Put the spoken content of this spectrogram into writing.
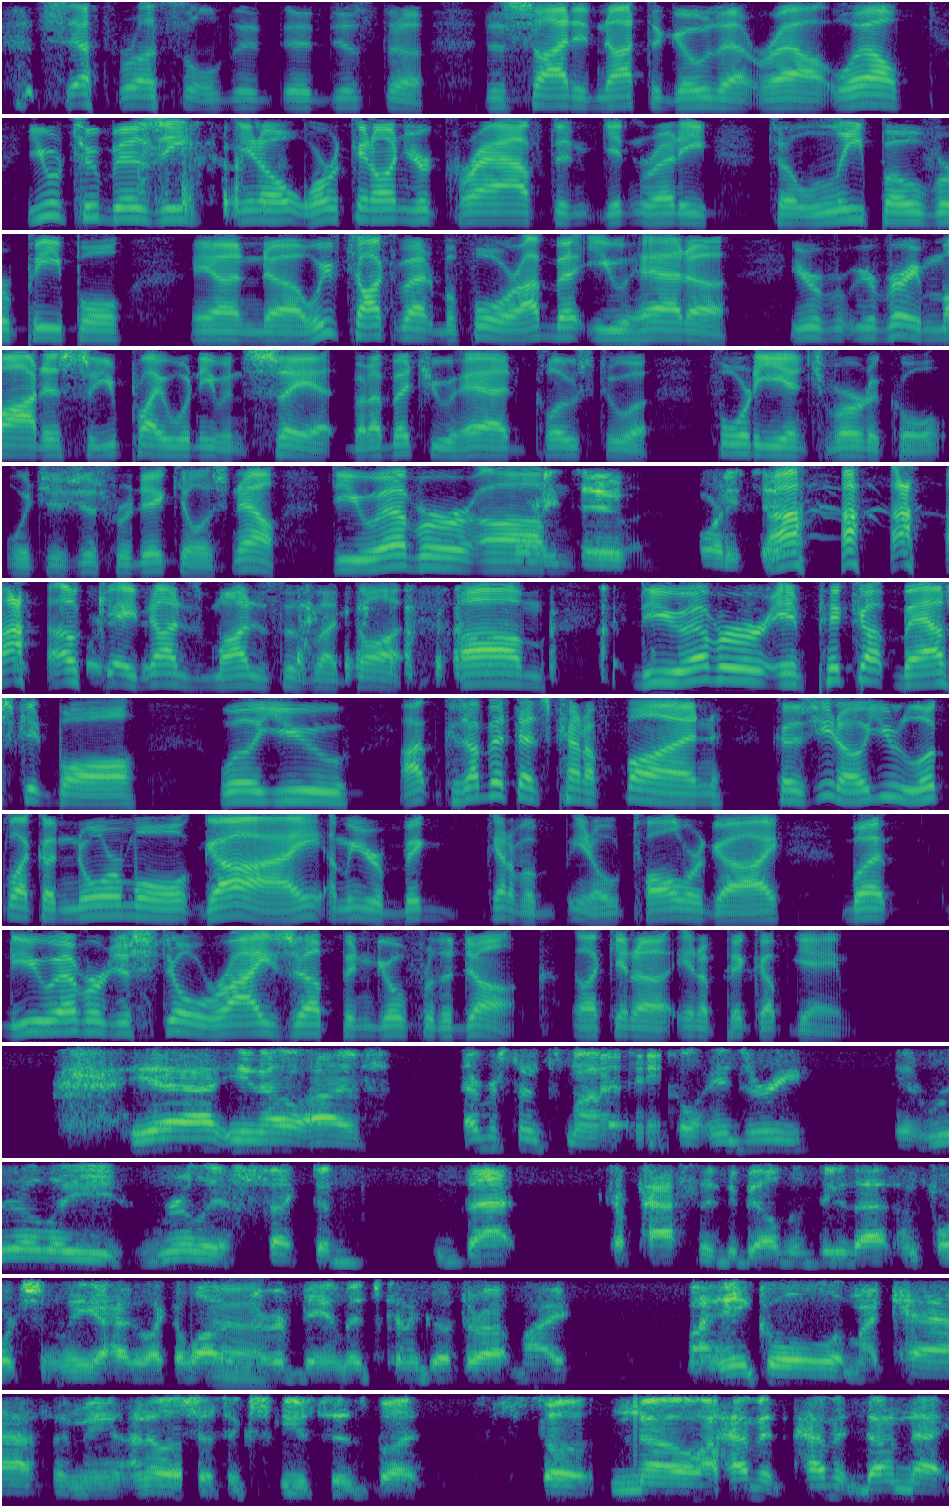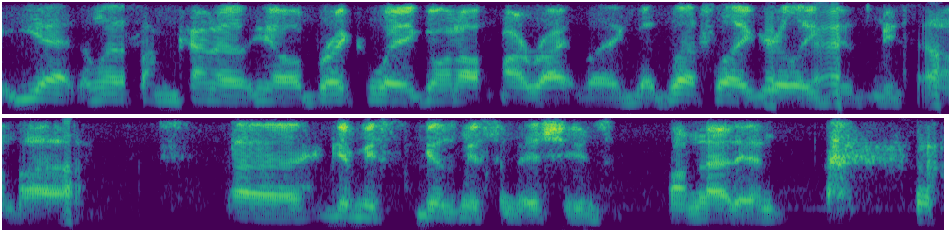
Seth Russell did, did just uh, decided not to go that route. Well, you were too busy, you know, working on your craft and getting ready to leap over people. And uh, we've talked about it before. I bet you had a. You're you're very modest, so you probably wouldn't even say it. But I bet you had close to a 40 inch vertical, which is just ridiculous. Now, do you ever? Um, 42. 42. okay, 42. not as modest as I thought. Um, do you ever in pickup basketball? Will you? Because I, I bet that's kind of fun. Because you know you look like a normal guy. I mean, you're a big, kind of a you know taller guy. But do you ever just still rise up and go for the dunk, like in a in a pickup game? Yeah, you know, I've ever since my ankle injury, it really, really affected that capacity to be able to do that. Unfortunately, I had like a lot yeah. of nerve damage kind of go throughout my my ankle and my calf. I mean, I know it's just excuses, but so no, I haven't haven't done that yet, unless I'm kind of you know a breakaway going off my right leg. But left leg really gives me some uh, uh, give me gives me some issues on that end.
